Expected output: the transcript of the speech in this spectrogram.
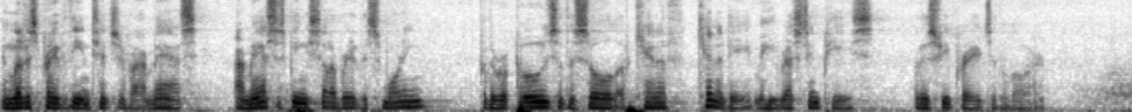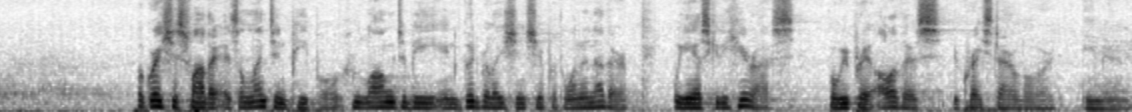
And let us pray for the intention of our Mass. Our Mass is being celebrated this morning for the repose of the soul of Kenneth Kennedy. May he rest in peace. For this we pray to the Lord. O gracious Father, as a Lenten people who long to be in good relationship with one another, we ask you to hear us. For we pray all of this through Christ our Lord. Amen.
